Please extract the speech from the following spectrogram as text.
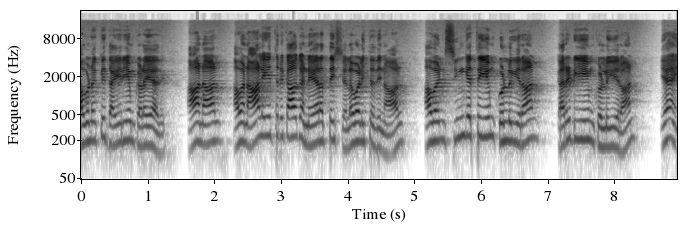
அவனுக்கு தைரியம் கிடையாது. ஆனால் அவன் ஆலயத்திற்காக நேரத்தை செலவழித்ததினால் அவன் சிங்கத்தையும் கொள்ளுகிறான் கரடியையும் கொள்ளுகிறான் ஏன்?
